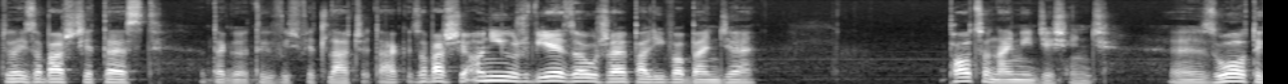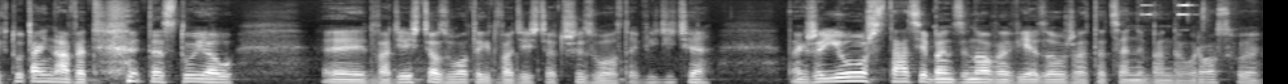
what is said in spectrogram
Tutaj zobaczcie test tego, tych wyświetlaczy, tak? Zobaczcie, oni już wiedzą, że paliwo będzie po co najmniej 10 zł. Tutaj nawet testują y, 20 zł, 23 zł. Widzicie? Także już stacje benzynowe wiedzą, że te ceny będą rosły.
